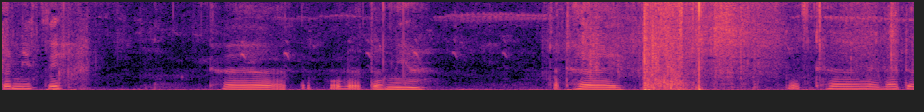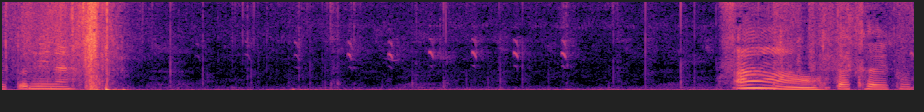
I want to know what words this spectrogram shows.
ต้นนี้สิเธอตัวผู้หรือตัวเมียกระเทยกระเทยแล้วดูต้นนี้นะอ้าวตะเทยทั้ง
